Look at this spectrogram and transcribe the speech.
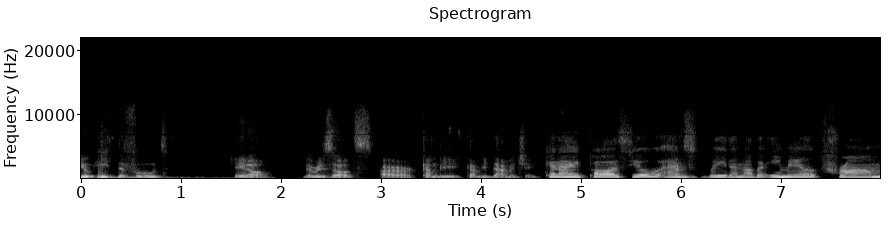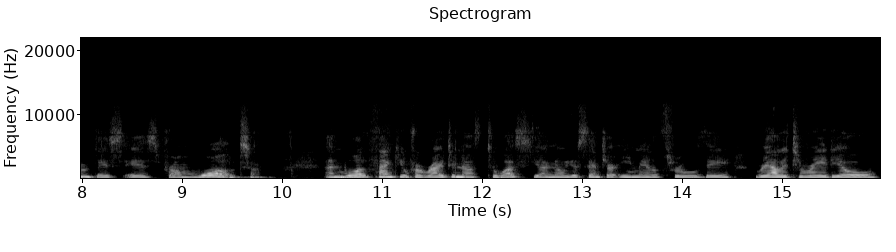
you eat the food, you know the results are can be can be damaging. Can I pause you and Yes. read another email from, this is from Walt. And Walt, thank you for writing us to us. Yeah, I know you sent your email through the reality radio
